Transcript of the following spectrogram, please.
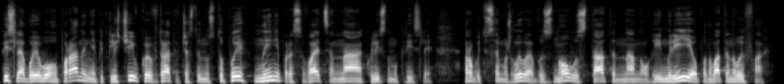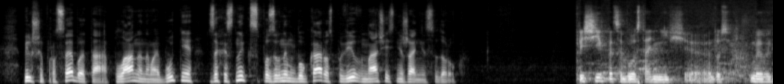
Після бойового поранення під Кліщівкою втратив частину стопи. Нині пересувається на колісному кріслі. Робить все можливе, аби знову стати на ноги і мріє опанувати новий фах. Більше про себе та плани на майбутнє захисник з позивним Лука розповів нашій Сніжані Сидорук. Кліщівка це був останній досвід бойовий.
